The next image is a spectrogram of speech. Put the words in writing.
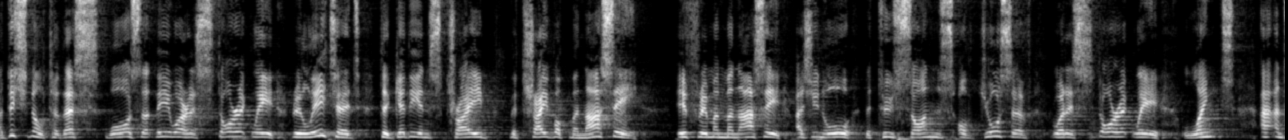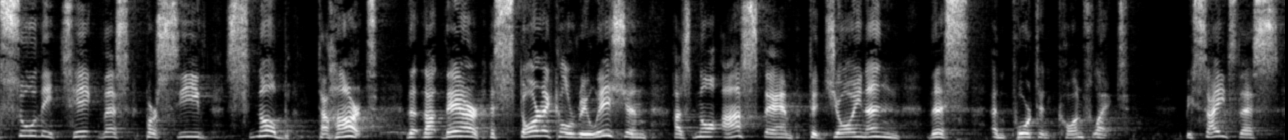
Additional to this was that they were historically related to Gideon's tribe, the tribe of Manasseh. Ephraim and Manasseh, as you know, the two sons of Joseph, were historically linked. And so they take this perceived snub to heart that, that their historical relation has not asked them to join in this important conflict. Besides this,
